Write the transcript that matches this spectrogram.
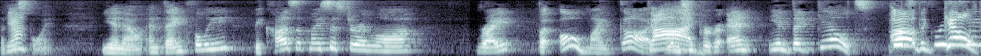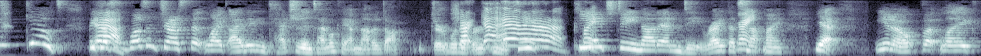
at Yeah. this point you know and thankfully because of my sister-in-law right but oh my god, when she God. progressed and know, the guilt Oh, the guilt. guilt because Yeah. it wasn't just that like i didn't catch it in time okay i'm not a doctor whatever yeah, you know, yeah, P- right. phd not md right that's Right. not my yeah you know but like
